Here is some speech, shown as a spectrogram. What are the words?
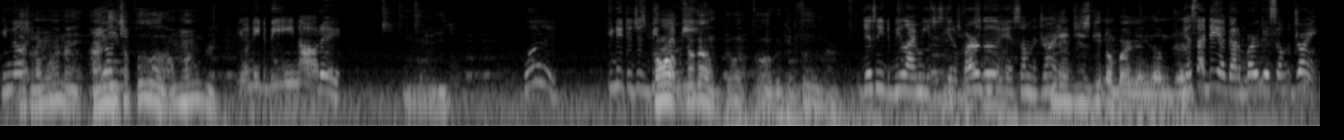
You know That's what I'm on. I, don't need some food. I'm hungry. you don't need to be eating all that. Mm. What? You need to just be Go like up, me. go go go up, go up, go get the food, man. You just need to be like me. Just get a burger and something to drink. You didn't just get no burger and something to drink. Yes, I did. I got a burger and something to drink.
